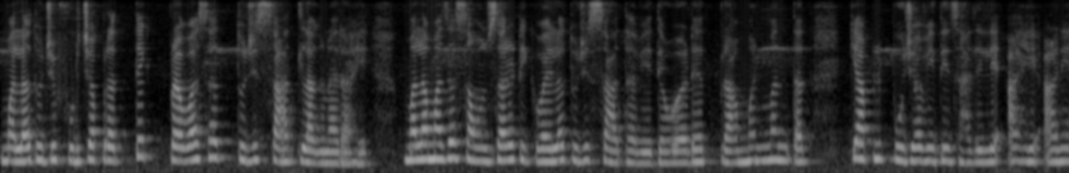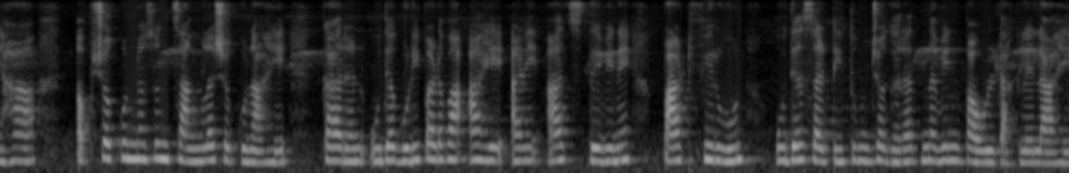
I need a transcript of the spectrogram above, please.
मला तुझी पुढच्या प्रत्येक प्रवासात तुझी साथ लागणार आहे. मला माझा संसार टिकवायला तुझी साथ हवी आहे. तेवढ्यात ब्राह्मण म्हणतात की आपली पूजाविधी झालेली आहे आणि हा अपशकून नसून चांगला शकून आहे. कारण उद्या गुढीपाडवा आहे आणि आज देवीने पाठ फिरवून उद्यासाठी तुमच्या घरात नवीन पाऊल टाकलेलं आहे.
